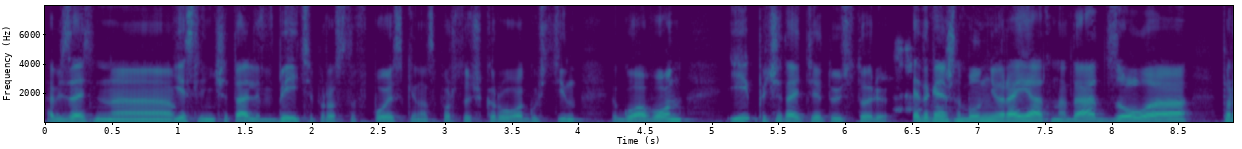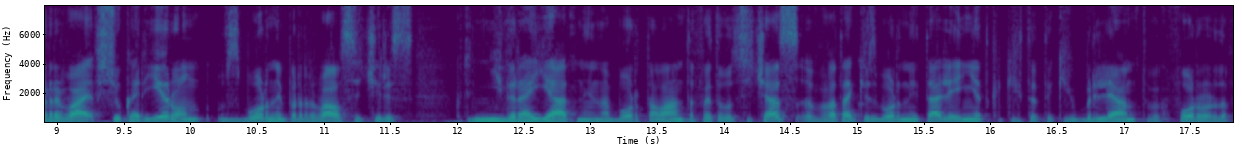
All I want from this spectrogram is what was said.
Обязательно, если не читали, вбейте просто в поиске на sports.ru Агустин Гуавон и почитайте эту историю. Это, конечно, было невероятно, да? Дзола, прорывая всю карьеру, он в сборной прорывался через какой-то невероятный набор талантов. Это вот сейчас в атаке сборной Италии нет каких-то таких бриллиантовых форвардов,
